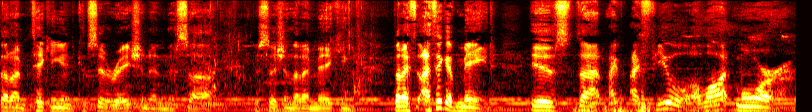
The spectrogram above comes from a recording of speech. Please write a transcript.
that I'm taking in consideration in this uh, decision that I'm making, that I, th I think I've made, is that I, I feel a lot more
